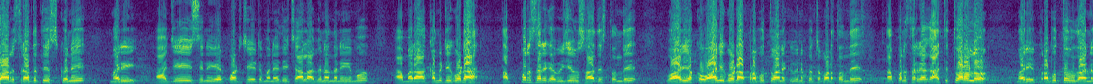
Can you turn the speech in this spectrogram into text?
వారు శ్రద్ధ తీసుకొని మరి ఆ జేఏసీని ఏర్పాటు చేయటం అనేది చాలా అభినందనీయము. మరి ఆ కమిటీ కూడా తప్పనిసరిగా విజయం సాధిస్తుంది. వారి యొక్క వాణి కూడా ప్రభుత్వానికి వినిపించబడుతుంది. తప్పనిసరిగా అతి త్వరలో మరి ప్రభుత్వం దాన్ని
